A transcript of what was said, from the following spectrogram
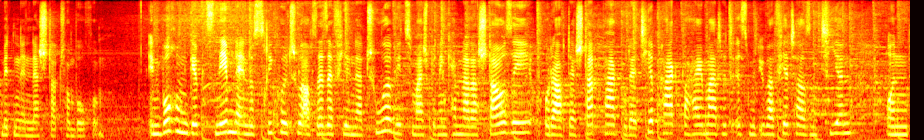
mitten in der Stadt von Bochum. In Bochum gibt es neben der Industriekultur auch sehr, sehr viel Natur, wie zum Beispiel den Chemnader Stausee oder auch der Stadtpark, wo der Tierpark beheimatet ist mit über 4000 Tieren. Und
